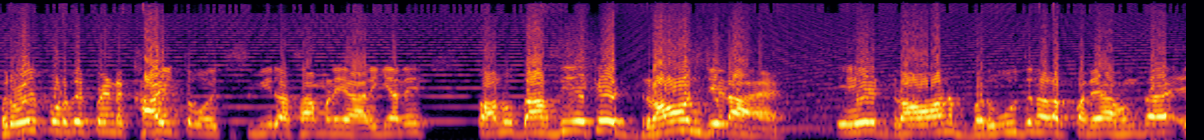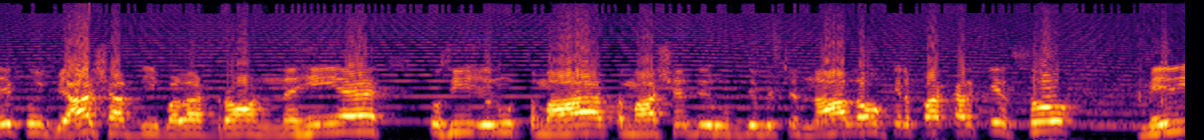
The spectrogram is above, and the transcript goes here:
ਫਿਰੋਜ਼ਪੁਰ ਦੇ ਪਿੰਡ ਖਾਈ ਤੋਂ ਇਹ ਤਸਵੀਰਾਂ ਸਾਹਮਣੇ ਆ ਰਹੀਆਂ ਨੇ। ਤੁਹਾਨੂੰ ਦੱਸ ਦਈਏ ਕਿ ਡਰੋਨ ਜਿਹੜਾ ਹੈ, ਇਹ ਡਰੋਨ ਬਰੂਦ ਨਾਲ ਭਰਿਆ ਹੁੰਦਾ ਹੈ। ਇਹ ਕੋਈ ਵਿਆਹ ਸ਼ਾਦੀ ਵਾਲਾ ਡਰੋਨ ਨਹੀਂ ਹੈ। ਤੁਸੀਂ ਇਹਨੂੰ ਤਮਾ, ਤਮਾਸ਼ੇ ਦੇ ਰੂਪ ਦੇ ਵਿੱਚ ਨਾ ਲਓ। ਕਿਰਪਾ ਕਰਕੇ ਸੋ ਮੇਰੀ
